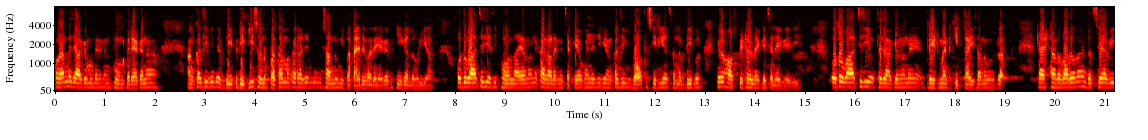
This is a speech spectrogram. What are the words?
ਉਹਨਾਂ ਨੇ ਜਾ ਕੇ ਮੁੰਡੇ ਨੇ ਮੈਨੂੰ ਫੋਨ ਕਰਿਆ, ਕਹਿੰਦਾ, ਅੰਕਲ ਜੀ, ਵੀ ਨਵਦੀਪ ਡਿੱਗੀ ਤੁਹਾਨੂੰ ਪਤਾ ਮੈਂ ਕਿਹਾ ਰਾਜੇ ਵੀ ਸਾਨੂੰ ਨਹੀਂ ਪਤਾ ਇਹਦੇ ਬਾਰੇ ਹੈਗਾ ਵੀ ਕੀ ਗੱਲ ਹੋਈ ਆ। ਉਸ ਤੋਂ ਬਾਅਦ 'ਚ ਜੀ ਅਸੀਂ ਫੋਨ ਲਾਇਆ, ਉਹਨਾਂ ਨੇ ਘਰ ਵਾਲੇ ਨੇ ਚੱਕਿਆ, ਉਹ ਕਹਿੰਦੇ ਜੀ ਵੀ ਅੰਕਲ ਜੀ, ਵੀ ਬਹੁਤ ਸੀਰੀਅਸ ਆ ਨਵਦੀਪ, ਵੀ ਉਹਨੂੰ ਹਸਪੀਟਲ ਲੈ ਕੇ ਚਲੇ ਗਏ ਜੀ। ਉਹ ਤੋਂ ਬਾਅਦ 'ਚ ਜੀ ਉੱਥੇ ਜਾ ਕੇ ਉਹਨਾਂ ਨੇ ਟ੍ਰੀਟਮੈਂਟ ਕੀਤਾ ਜੀ, ਸਾਨੂੰ ਟੈਸਟਾਂ ਤੋਂ ਬਾਅਦ ਉਹਨਾਂ ਨੇ ਦੱਸਿਆ ਵੀ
